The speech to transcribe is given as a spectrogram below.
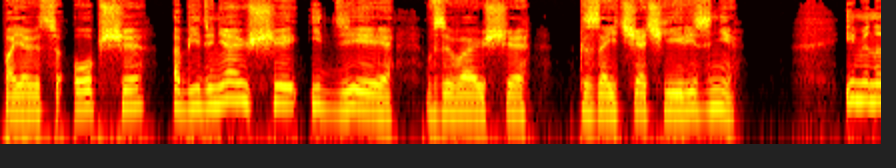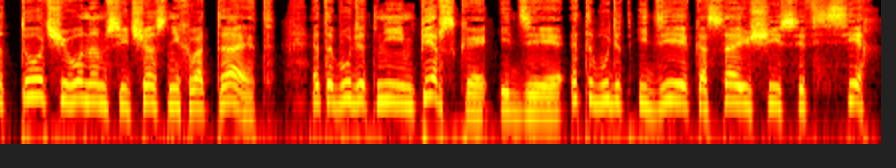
Появится общая, объединяющая идея, взывающая к зайчачьей резне. Именно то, чего нам сейчас не хватает, это будет не имперская идея, это будет идея, касающаяся всех.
